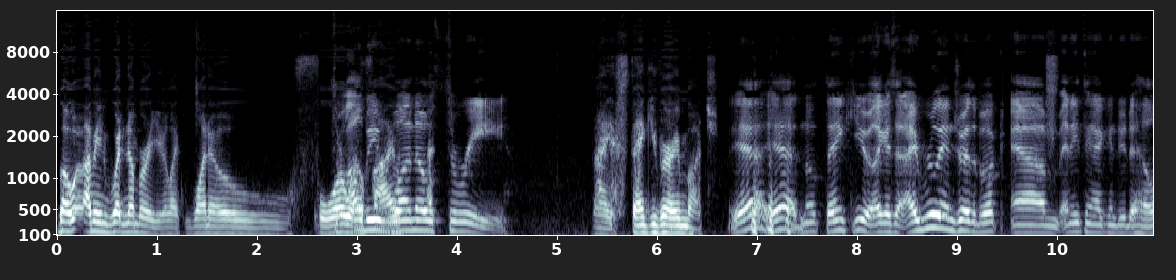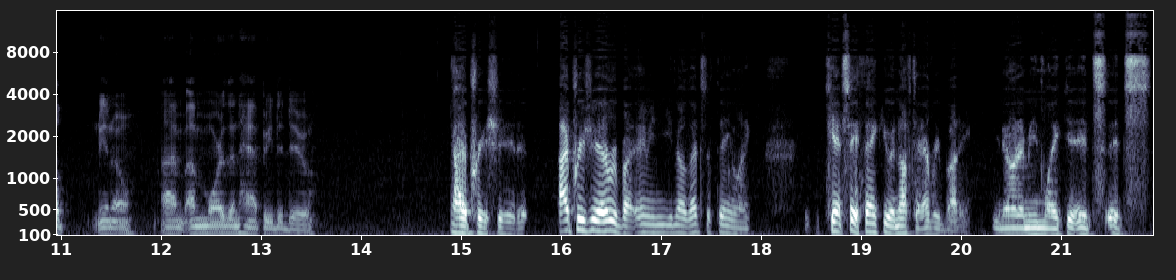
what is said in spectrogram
But I mean, what number are you? Like 104, I'll be one oh three. Nice. Thank you very much. Yeah, yeah. No, thank you. Like I said, I really enjoy the book. Um, anything I can do to help, you know, I'm I'm more than happy to do. I appreciate it. I appreciate everybody. I mean, you know, that's the thing. Like, can't say thank you enough to everybody. You know what I mean? Like, it's it's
